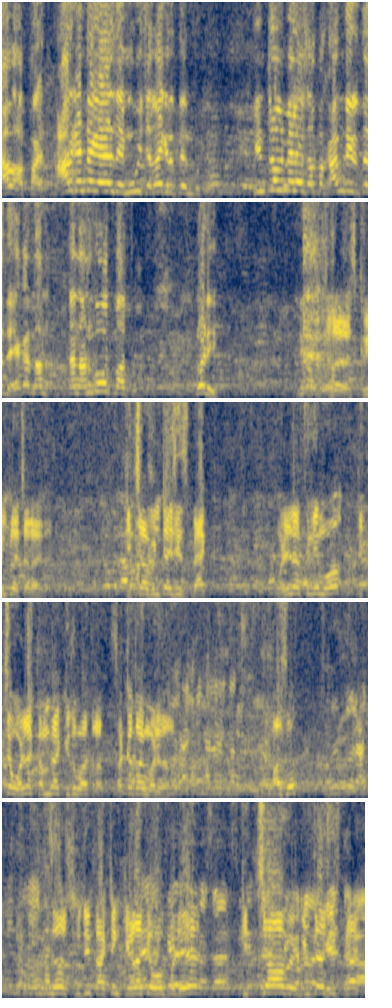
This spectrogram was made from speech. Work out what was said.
ಯಾವ ಆರು ಗಂಟೆಗೆ ಹೇಳಿದೆ ಮೂವಿ ಚೆನ್ನಾಗಿರುತ್ತೆ ಅಂದ್ಬಿಟ್ಟು. ಇಂಟ್ರೋಲ್ ಮೇಲೆ ಸ್ವಲ್ಪ ಕಾಮಿಡಿ ಇರ್ತದೆ. ಯಾಕಂದ್ರೆ ನಾನು ನನ್ನ ಅನುಭವದ ಮಾತು. ನೋಡಿ. ಚೆನ್ನಾಗಿದೆ ಸ್ಕ್ರೀನ್ ಪ್ಲೇ ಚೆನ್ನಾಗಿದೆ. ಕಿಚ್ಚ ವಿಂಟೇಜ್ ಇಸ್ ಬ್ಯಾಕ್ ಒಳ್ಳೆ ಫಿಲಿಮು ಕಿಚ್ಚ ಒಳ್ಳೆ ಕಮ್ ಬ್ಯಾಕ್ ಇದು ಮಾತ್ರ. ಸಖತ್ತಾಗಿ ಮಾಡಿದ್ದಾರೆ. ಹಾಂ ಸರ್ ಸರ್ ಸುದೀಪ್ ಆಕ್ಟಿಂಗ್ ಕೇಳಕ್ಕೆ ಹೋಗ್ಬೇಡಿ. Kiccha vintage is back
